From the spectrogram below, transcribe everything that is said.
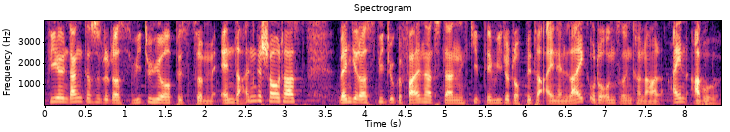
vielen Dank, dass du das Video hier bis zum Ende angeschaut hast. Wenn dir das Video gefallen hat, dann gib dem Video doch bitte einen Like oder unseren Kanal ein Abo.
